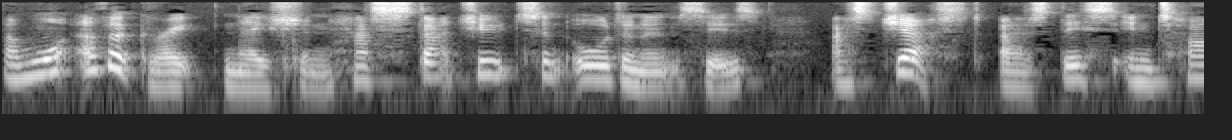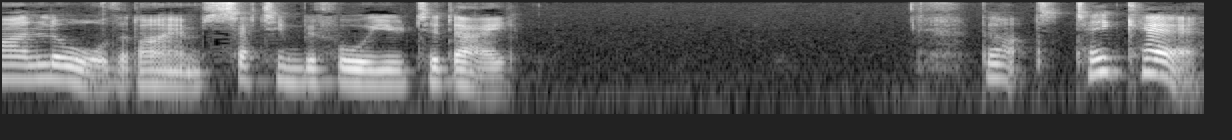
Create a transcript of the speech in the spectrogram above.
And what other great nation has statutes and ordinances as just as this entire law that I am setting before you today? But take care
